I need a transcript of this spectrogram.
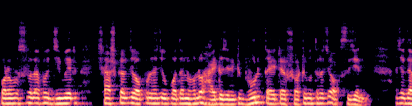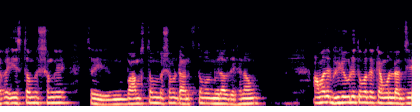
পরের প্রশ্ন দেখো, জীবের শ্বাসকার্যে অপরিহার্য উপাদান হলো হাইড্রোজেন। এটি ভুল, তাই এটার সঠিক উত্তর হচ্ছে অক্সিজেন। আচ্ছা দেখো, এই স্তম্ভের সঙ্গে, সরি, বাম স্তম্ভের সঙ্গে ডান স্তম্ভ মেলাও, দেখে নাও। আমাদের ভিডিওগুলি তোমাদের কেমন লাগছে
